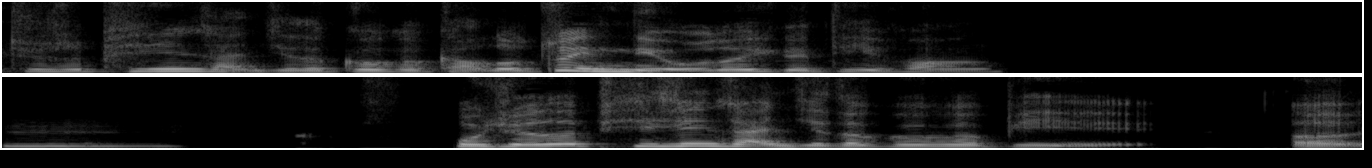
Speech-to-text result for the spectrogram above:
就是披荆斩棘的哥哥搞得最牛的一个地方，嗯，我觉得披荆斩棘的哥哥比呃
